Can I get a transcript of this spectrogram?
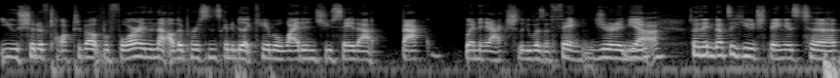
you should have talked about before and then that other person's going to be like okay but why didn't you say that back when it actually was a thing? Do you know what i mean? Yeah. so i think that's a huge thing is to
